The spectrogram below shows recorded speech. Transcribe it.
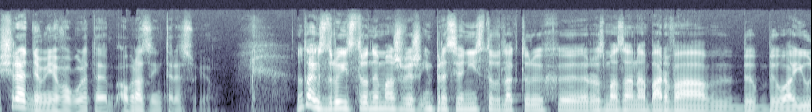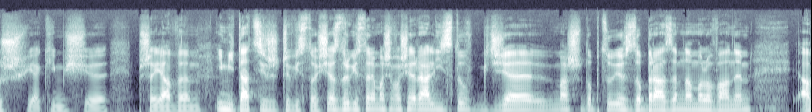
średnio mnie w ogóle te obrazy interesują. No tak, z drugiej strony masz, wiesz, impresjonistów, dla których e, rozmazana barwa by, była już jakimś e, przejawem imitacji rzeczywistości, a z drugiej strony masz właśnie realistów, gdzie masz, obcujesz z obrazem namalowanym, a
